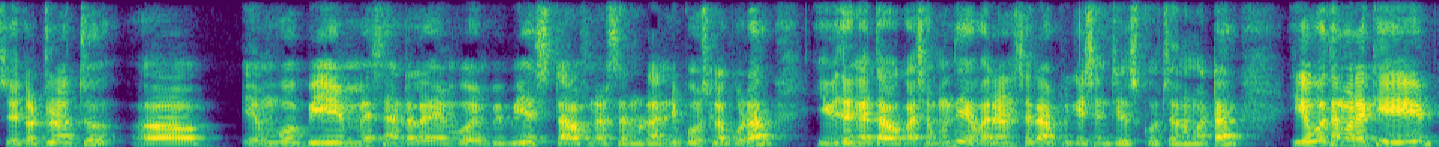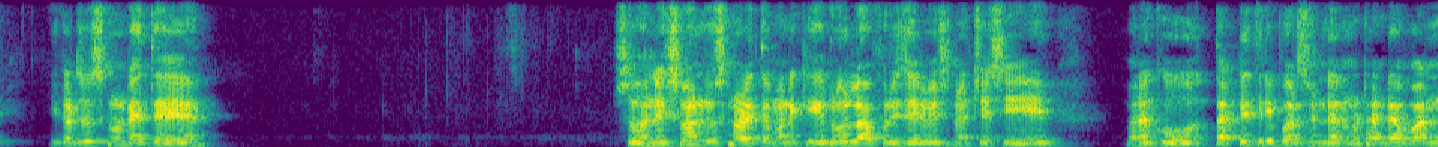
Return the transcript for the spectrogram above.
సో ఇక్కడ చూడొచ్చు ఎంఓ బిఎంఎస్ అండ్ అలాగే ఎంఓ ఎంబీబీఎస్ స్టాఫ్ నర్స్ అనమాట అన్ని పోస్టులకు కూడా ఈ విధంగా అయితే అవకాశం ఉంది. ఎవరైనా సరే అప్లికేషన్ చేసుకోవచ్చు అనమాట ఇకపోతే మనకి ఇక్కడ చూసుకున్నట్టయితే సో నెక్స్ట్ వన్ చూసుకున్నట్టయితే మనకి రూల్ ఆఫ్ రిజర్వేషన్ వచ్చేసి మనకు థర్టీ త్రీ పర్సెంట్ అనమాట అంటే వన్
